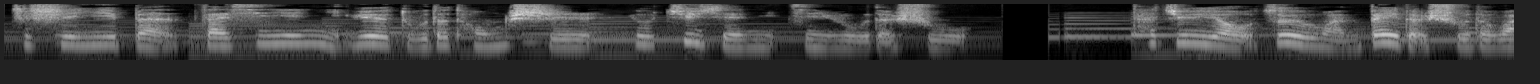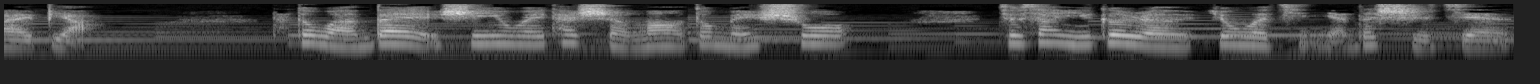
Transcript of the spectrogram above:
这是一本在吸引你阅读的同时又拒绝你进入的书。它具有最完备的书的外表。它的完备是因为它什么都没说，就像一个人用了几年的时间。”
